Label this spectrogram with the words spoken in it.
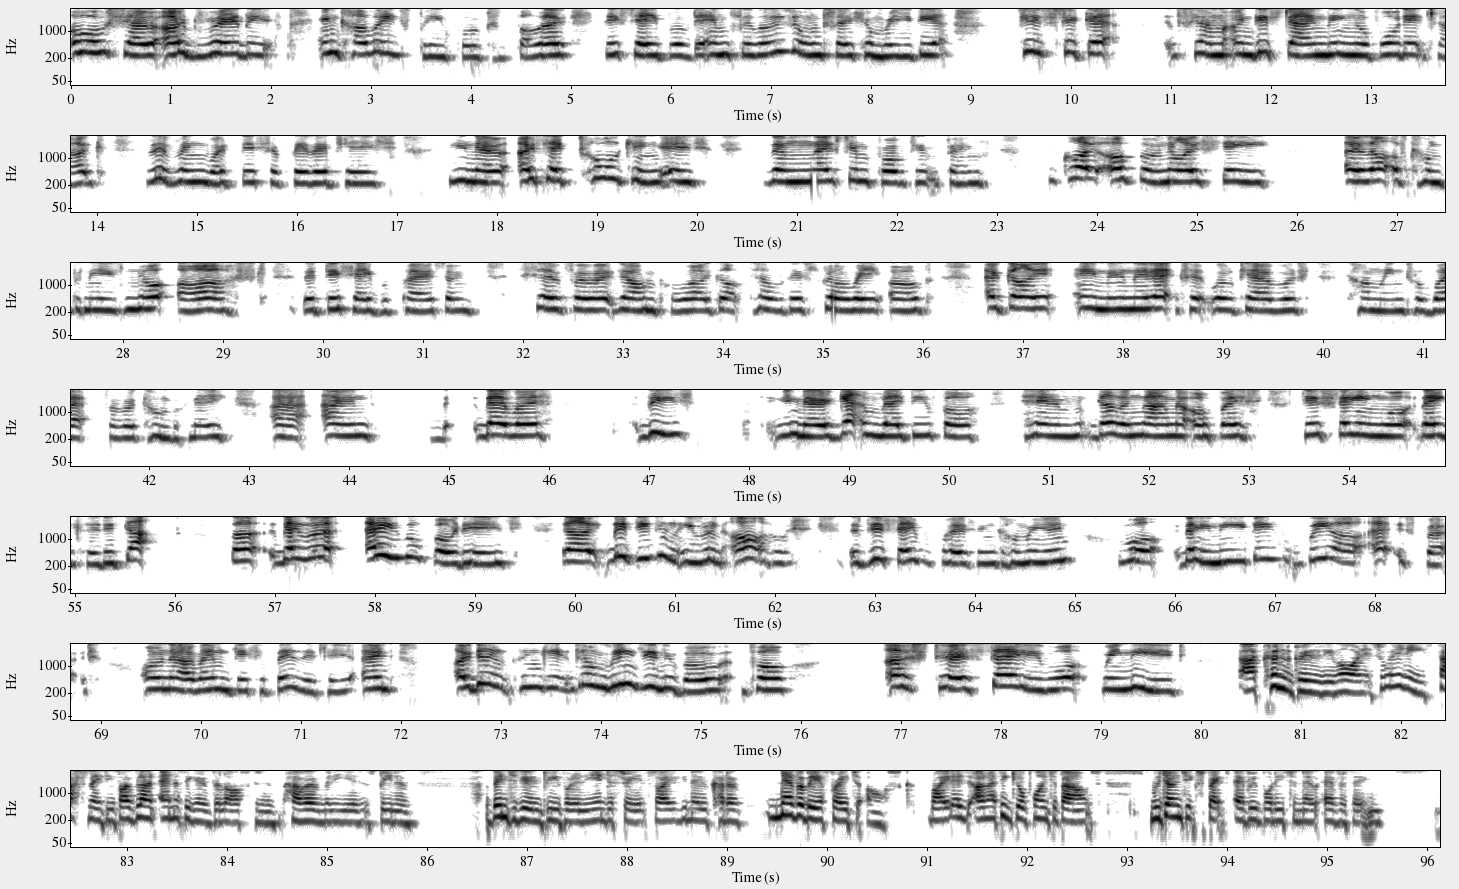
Also, I'd really encourage people to follow disabled influencers on social media just to get some understanding of what it's like living with disabilities. You know, I said talking is the most important thing. Quite often I see a lot of companies not ask the disabled person. So, for example, I got told a story of a guy in an electric wheelchair was coming to work for a company, uh, and th- there were these, you know, getting ready for him going around the office, just seeing what they could adapt but they were able bodied. Like they didn't even ask the disabled person coming in what they needed. We are experts on our own disability, and I don't think it's unreasonable for us to say what we need. I couldn't agree with you more, and it's really fascinating. If I've learned anything over the last kind of however many years it's been of of interviewing people in the industry, it's like, you know, kind of never be afraid to ask, right? And I think your point about we don't expect everybody to know everything.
